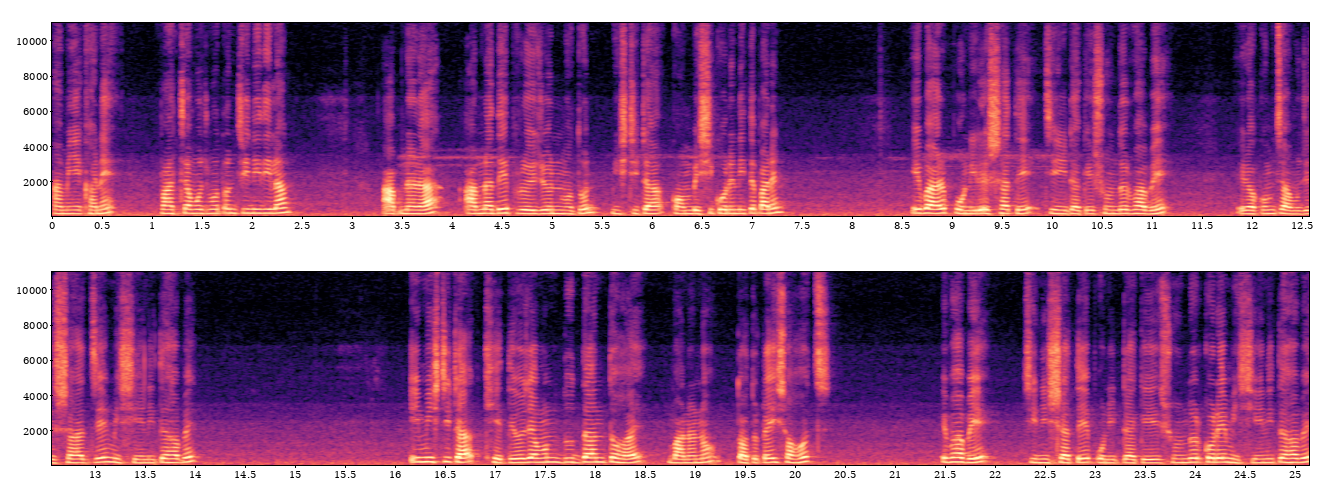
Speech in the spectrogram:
আমি এখানে পাঁচ চামচ মতন চিনি দিলাম। আপনারা আপনাদের প্রয়োজন মতন মিষ্টিটা কম বেশি করে নিতে পারেন। এবার পনিরের সাথে চিনিটাকে সুন্দরভাবে এরকম চামচের সাহায্যে মিশিয়ে নিতে হবে। এই মিষ্টিটা খেতেও যেমন দুর্দান্ত হয়, বানানো ততটাই সহজ। এভাবে চিনির সাথে পনিরটাকে সুন্দর করে মিশিয়ে নিতে হবে।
